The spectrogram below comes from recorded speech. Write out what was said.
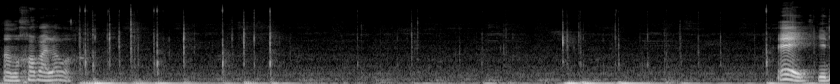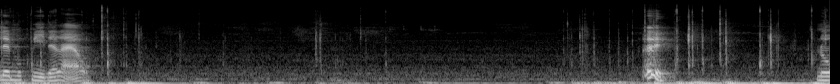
เอามาเข้าไปแล้วเห เอ้ยหยุดเล่นมุกนี้ได้แล้วเอ้ย no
